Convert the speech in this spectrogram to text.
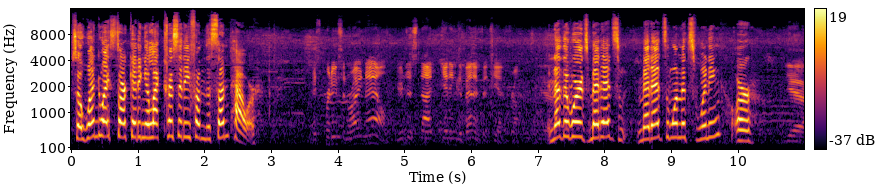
So when do I start getting electricity from the sun power? It's producing right now. You're just not getting the benefits yet from it. In other words, Met-Ed's Met-Ed's the one that's winning, or Yeah,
